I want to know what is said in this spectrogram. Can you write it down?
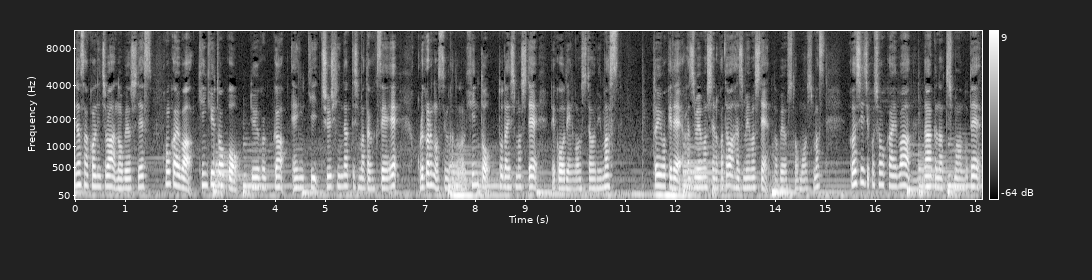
皆さんこんにちは信義です。今回は緊急登校留学が延期中止になってしまった学生へこれからの進み方のヒントと題しましてレコーディングをしております。というわけで初めましての方は初めまして信義と申します。詳しい自己紹介は長くなってしまうので、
